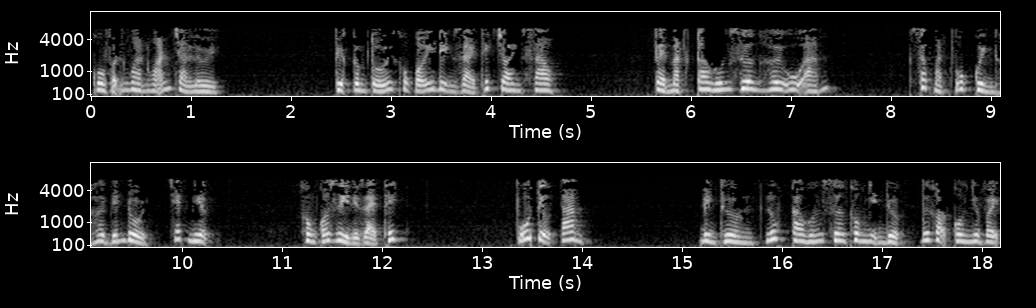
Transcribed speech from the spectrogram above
Cô vẫn ngoan ngoãn trả lời. Việc cơm tối không có ý định giải thích cho anh sao? Vẻ mặt cao hướng dương hơi u ám. Sắc mặt Vũ Quỳnh hơi biến đổi, chép miệng. Không có gì để giải thích. Vũ Tiểu Tam! Bình thường, lúc Cao Hướng Dương không nhịn được với gọi cô như vậy.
